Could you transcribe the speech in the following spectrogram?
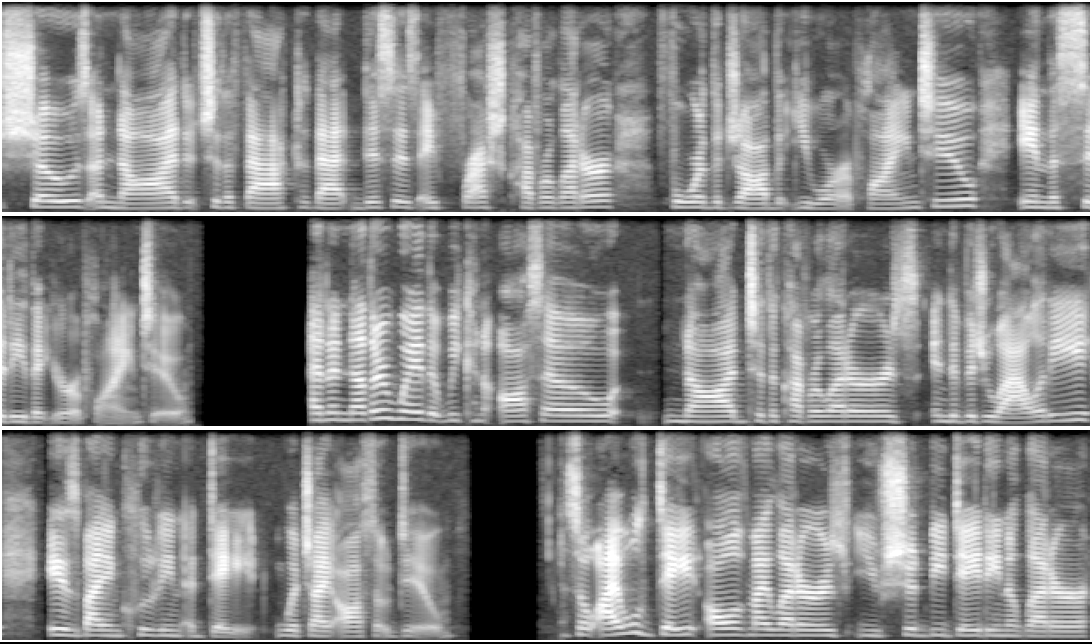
shows a nod to the fact that this is a fresh cover letter for the job that you are applying to in the city that you're applying to. And another way that we can also nod to the cover letter's individuality is by including a date, which I also do. So I will date all of my letters. You should be dating a letter,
